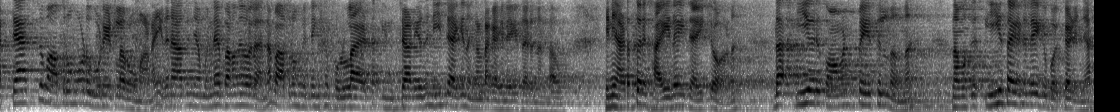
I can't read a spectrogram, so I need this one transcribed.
അറ്റാച്ച്ഡ് ബാത്റൂമോട് കൂടിയിട്ടുള്ള റൂമാണ് ഇതിനകത്ത് ഞാൻ മുന്നേ പറഞ്ഞ പോലെ തന്നെ ബാത്റൂം ഫിറ്റിങ്സ് ഫുള്ളായിട്ട് ഇൻസ്റ്റാൾ ചെയ്ത് നീറ്റാക്കി നിങ്ങളുടെ കയ്യിലേക്ക് തരുന്നുണ്ടാവും. ഇനി അടുത്തൊരു ഹൈലൈറ്റ് ഐറ്റമാണ് ദാ ഈ ഒരു കോമൺ സ്പേസിൽ നിന്ന് നമുക്ക് ഈ സൈഡിലേക്ക് പോയി കഴിഞ്ഞാൽ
